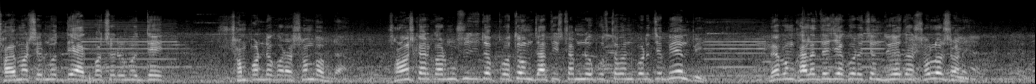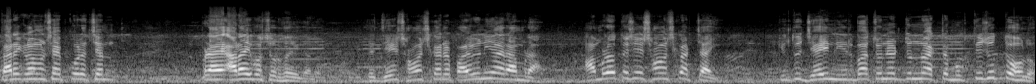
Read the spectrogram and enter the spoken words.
ছয় মাসের মধ্যে, এক বছরের মধ্যে সম্পন্ন করা সম্ভব না। সংস্কার কর্মসূচি তো প্রথম জাতির সামনে উপস্থাপন করেছে বিএনপি। বেগম খালেদা জিয়া করেছেন দুই হাজার ষোলো সনে তারেক রহমান সাহেব করেছেন প্রায় আড়াই বছর হয়ে গেল। যে সংস্কারের পায়োনিয়ার আমরা, আমরাও তো সেই সংস্কার চাই। কিন্তু যেই নির্বাচনের জন্য একটা মুক্তিযুদ্ধ হলো,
